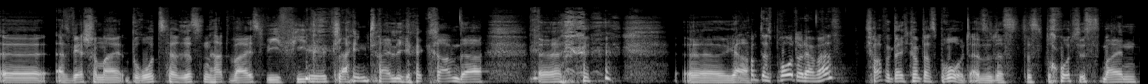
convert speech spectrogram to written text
äh, also wer schon mal Brot zerrissen hat, weiß, wie viel kleinteiliger Kram da, äh, äh, ja. Kommt das Brot oder was? Ich hoffe, gleich kommt das Brot. Also das, das Brot ist mein,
